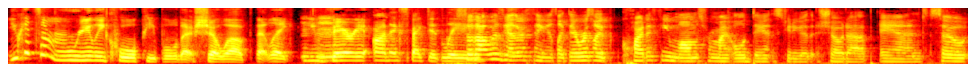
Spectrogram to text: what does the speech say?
you get some really cool people that show up that like you very unexpectedly. So that was the other thing is like there was like quite a few moms from my old dance studio that showed up, and so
